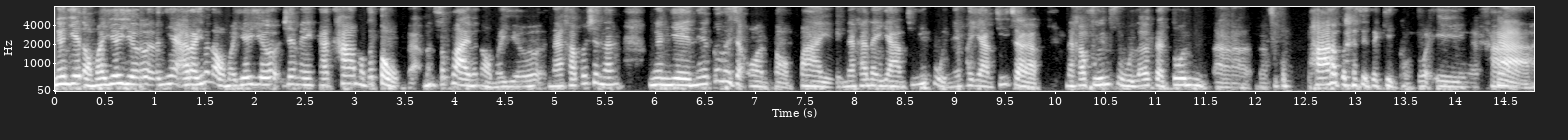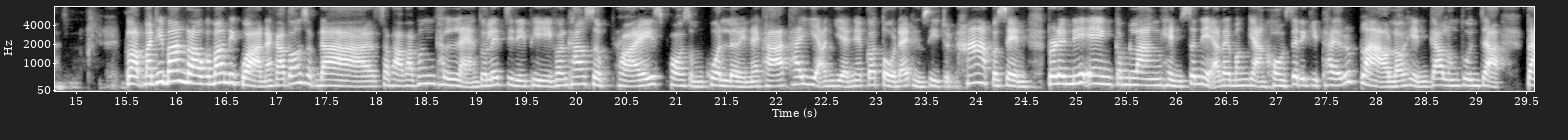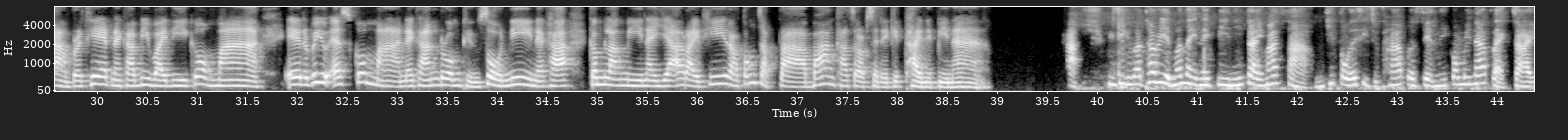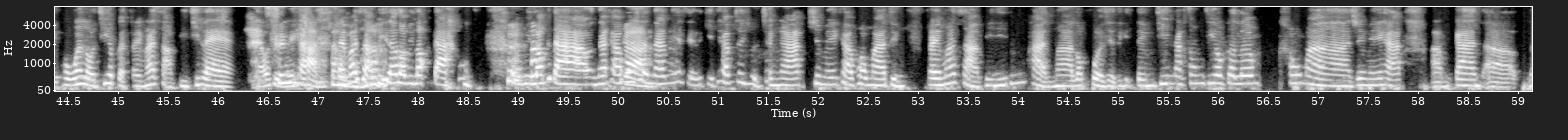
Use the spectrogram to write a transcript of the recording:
เงินเยนออกมาเยอะๆเนี่ยอะไรที่มันออกมาเยอะๆใช่ไหมคะค่ามันก็ตกอะมัน supply มันออกมาเยอะนะคะเพราะฉะนั้นเงินเยนเนี่ยก็เลยจะอ่อนต่อไปนะคะในยามที่ญี่ปุ่นเนี่ยพยายามที่จะ นะคะฟื้นฟูแล้วกระตุ้นสุขภาพเศรษฐกิจของตัวเองนะคะกลับมาที่บ้านเรากันบ้างดีกว่านะคะ ต้นสัปดาห์สภาพัฒน์เพิ่งแถลงตัวเลข GDP ค่อนข้างเซอร์ไพรส์พอสมควรเลยนะคะ ถ้าเยียนเยียนเนี่ยก็โตได้ถึง 4.5%ประเด็นนี้เองกำลังเห็นเสน่ห์อะไรบางอย่างของเศรษฐกิจไทยหรือเปล่า เราเห็นการลงทุนจากต่างประเทศนะคะ BYD ก็มา AWS ก็มานะคะรวมถึง Sony นะคะกำลังมีนัยยะอะไรที่เราต้องจับตาบ้างคะสำหรับเศรษฐกิจไทยในปีหน้า ค่ะจริงๆแล้วถ้าเรียนว่าในในปีนี้ไตรมาสสามที่โตได้ 4.5เปอร์เซ็นต์นี่ก็ไม่น่าแปลกใจ เพราะว่าเราเทียบกับไตรมาสสามปีที่แล้วใช่ไหมคะไตรมาสสามปีแล้วเรามีล็อกดาวน์เรามีล็อกดาวน์นะคะเพราะฉะนั้นเนี่ยเศรษฐกิจแทบจะหยุดชะงักใช่ไหมคะพอมาถึงไตรมาสสามปีนี้เพิ่งผ่านมาเราเปิดเศรษฐกิจเต็มที่นักท่องเที่ยวก็เริ่มเข้ามาใช่ไหมคะการ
